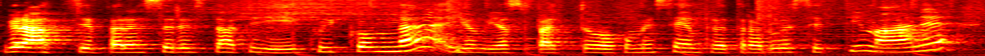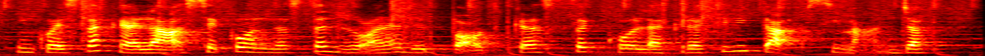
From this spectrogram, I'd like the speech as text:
Grazie per essere stati qui con me. Io vi aspetto come sempre tra due settimane in questa che è la seconda stagione del podcast Con la creatività si mangia.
